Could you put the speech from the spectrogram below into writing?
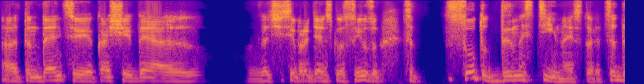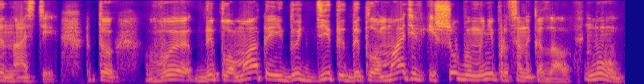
е, тенденцію, яка ще йде е, за часів радянського союзу. Це суто династійна історія. Це династії. Тобто в дипломати йдуть діти дипломатів, і що б ви мені про це не казали. Ну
